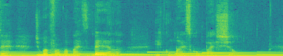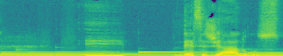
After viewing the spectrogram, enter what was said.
né? de uma forma mais bela e com mais compaixão. E nesses diálogos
